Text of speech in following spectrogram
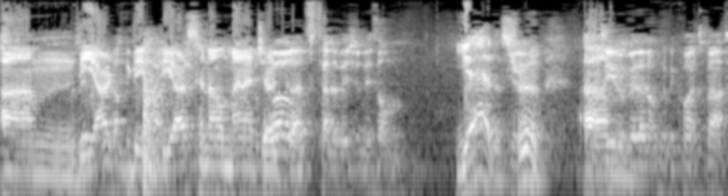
Um, the, Ar- the, the. Arsenal manager got. television is on. Yeah, that's you know, true. Presumably Um, they're not going to be quite as bad.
